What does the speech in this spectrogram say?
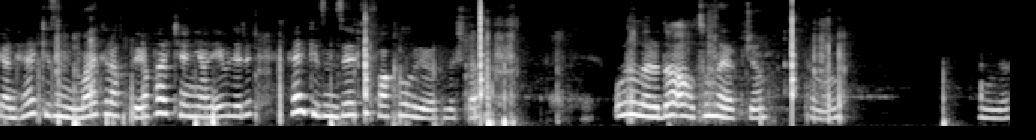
Yani herkesin Minecraft'ta yaparken yani evleri herkesin zevki farklı oluyor arkadaşlar. Oraları da altınla yapacağım. Tamam. Öyle.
